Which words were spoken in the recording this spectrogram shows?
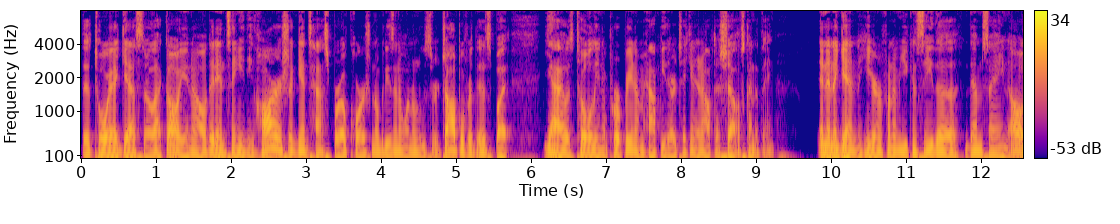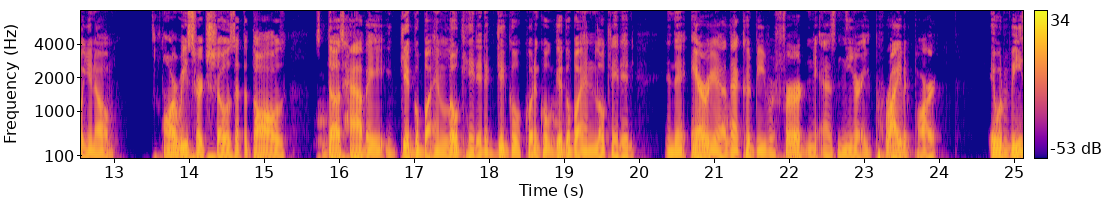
the toy, I guess, they're like, oh, you know, they didn't say anything harsh against Hasbro. Of course, nobody's gonna want to lose their job over this, but yeah, it was totally inappropriate. I'm happy they're taking it off the shelves, kind of thing. And then again, here in front of me, you can see the them saying, oh, you know, our research shows that the dolls does have a giggle button located, a giggle, quote unquote, giggle button located in the area that could be referred as near a private part. It would be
